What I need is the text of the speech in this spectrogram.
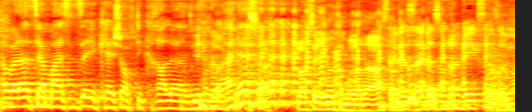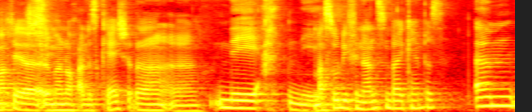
Aber da ist ja meistens eh Cash auf die Kralle. Also von daher. Läuft ja eh unterm Radar. Seid ihr, seid ihr so unterwegs? Also macht ihr immer noch alles Cash oder Nee, ach nee. äh, machst du die Finanzen bei Campus? Ähm,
